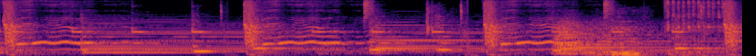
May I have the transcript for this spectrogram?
Bell, bell, bell.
